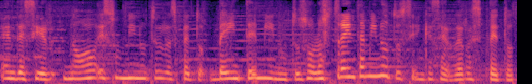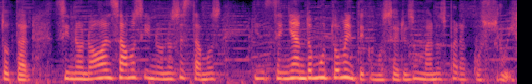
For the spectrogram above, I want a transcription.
en decir, no es un minuto de respeto, 20 minutos o los 30 minutos tienen que ser de respeto total. Si no, no avanzamos y no nos estamos enseñando mutuamente como seres humanos para construir.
